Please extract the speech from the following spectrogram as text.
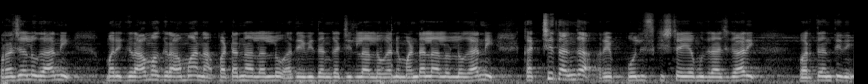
ప్రజలు కానీ మరి గ్రామ గ్రామాన పట్టణాలలో అదేవిధంగా జిల్లాల్లో కానీ మండలాలలో కానీ ఖచ్చితంగా రేపు పోలీస్ కిష్టయ్య ముదిరాజు గారి వర్ధంతిని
